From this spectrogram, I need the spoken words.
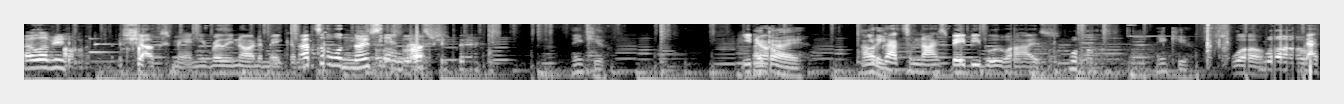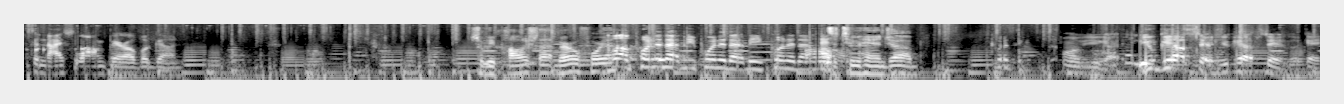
I love you. Oh, shucks, man. You really know how to make them. That's a little nice little Yeah. basket there. Thank you. you know, That guy. Howdy. you got some nice baby blue eyes. Whoa. Thank you. Whoa. Whoa. That's a nice long barrel of a gun. Should we polish that barrel for you? Whoa, pointed at me, pointed at me, pointed at me. It's a two-hand job. Pointed- One of you guys. You you- get upstairs. You get upstairs. Okay.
